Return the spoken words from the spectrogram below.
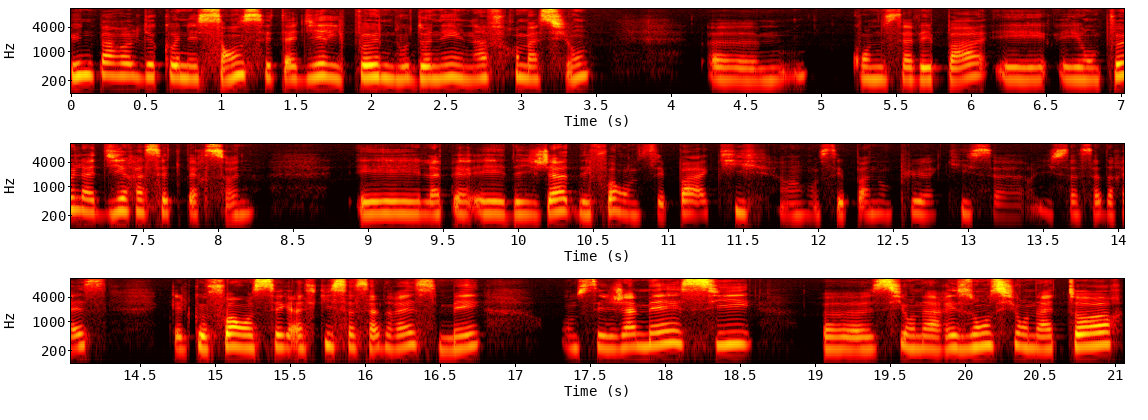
une parole de connaissance, c'est-à-dire il peut nous donner une information euh, qu'on ne savait pas et, on peut la dire à cette personne. Et, déjà, des fois, on ne sait pas à qui, hein, on ne sait pas non plus à qui ça, s'adresse. Quelquefois, on sait à qui ça s'adresse, mais on ne sait jamais si, si on a raison, si on a tort.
